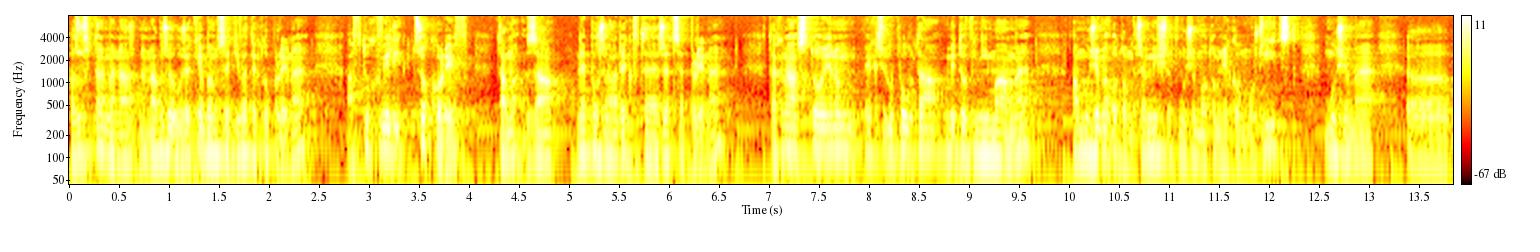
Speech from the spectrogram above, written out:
a zůstaneme na, na břehu řeky, budeme se dívat, jak to plyne a v tu chvíli cokoliv tam za nepořádek v té řece plyne, tak nás to jenom, jak si upoutá, my to vnímáme a můžeme o tom přemýšlet, můžeme o tom někomu říct, můžeme uh,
